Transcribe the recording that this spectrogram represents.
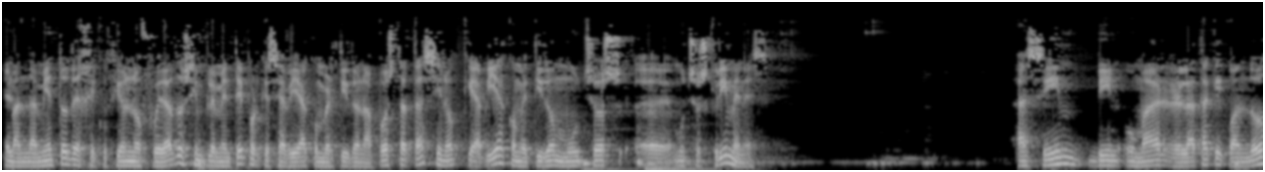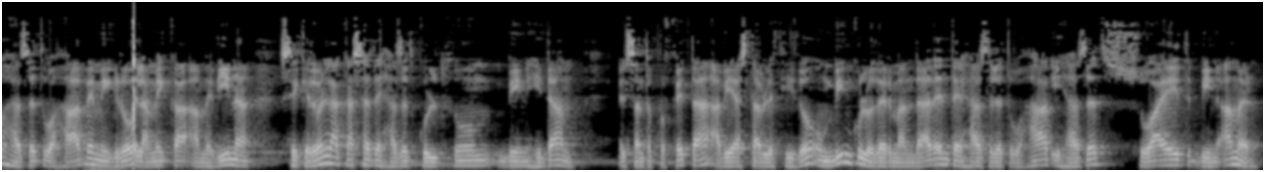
El mandamiento de ejecución no fue dado simplemente porque se había convertido en apóstata, sino que había cometido muchos, eh, muchos crímenes. Asim bin Umar relata que cuando Hazrat Wahab emigró de la Meca a Medina, se quedó en la casa de Hazrat Kulthum bin Hidam, el santo profeta había establecido un vínculo de hermandad entre Hazrat Wahab y Hazrat Suaid bin Amr.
